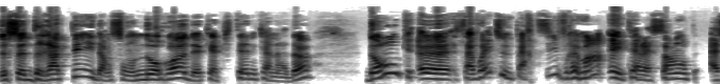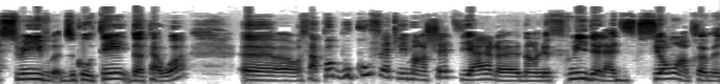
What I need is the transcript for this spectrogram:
de se draper dans son aura de capitaine Canada. Donc, euh, ça va être une partie vraiment intéressante à suivre du côté d'Ottawa. Euh, ça n'a pas beaucoup fait les manchettes hier euh, dans le fruit de la discussion entre M.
